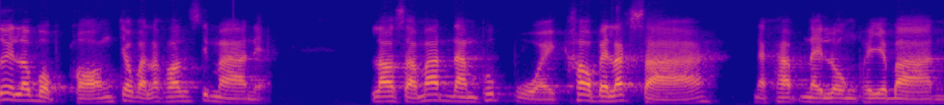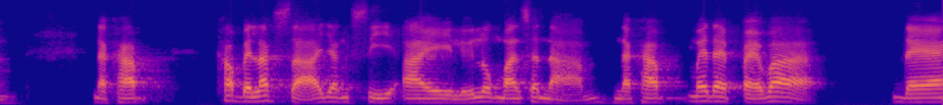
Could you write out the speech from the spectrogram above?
ด้วยระบบของจังหวัดนครราชสีมาเนี่ย เราสามารถนำผู้ป่วยเข้าไปรักษานะครับ ในโรงพยาบาลนะครับ เข้าไปรักษายัง CI หรือโรงพยาบาลสนามนะครับ ไม่ได้แปลว่า แดง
